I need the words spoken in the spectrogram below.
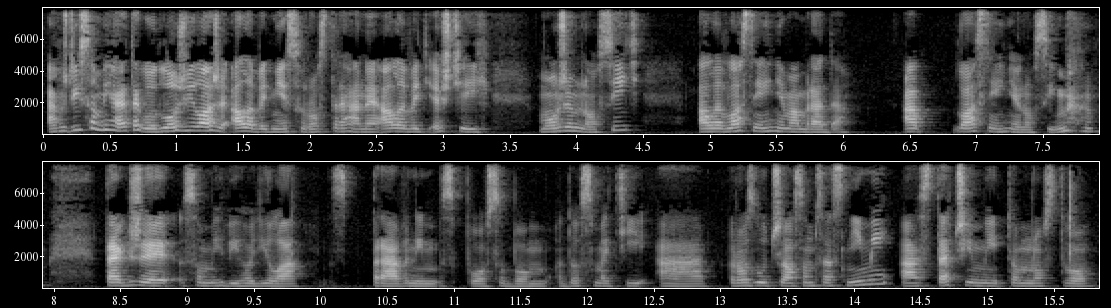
A vždy som ich aj tak odložila, že ale veď nie sú roztrhané, ale veď ešte ich môžem nosiť, ale vlastne ich nemám rada a vlastne ich nenosím. Takže som ich vyhodila správnym spôsobom do smeti a rozlúčila som sa s nimi a stačí mi to množstvo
